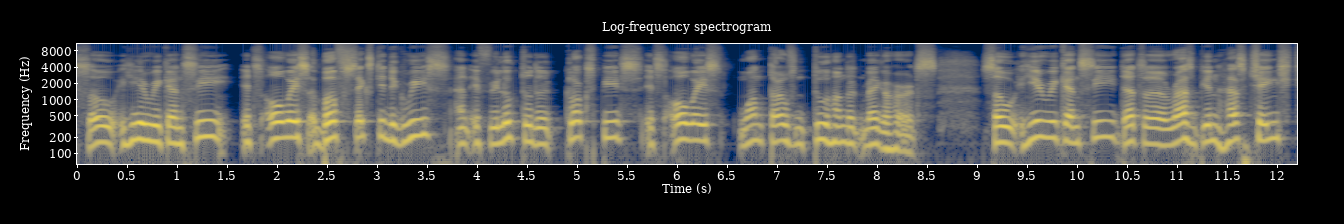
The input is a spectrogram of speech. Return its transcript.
So here we can see it's always above 60 degrees and if we look to the clock speeds it's always 1200 megahertz. So here we can see that the Raspbian has changed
